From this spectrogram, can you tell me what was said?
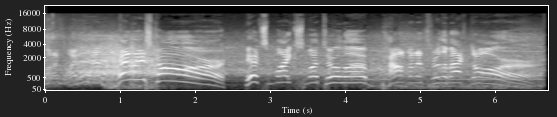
run it right in, and they score! It's Mike Szmatula pounding it through the back door.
